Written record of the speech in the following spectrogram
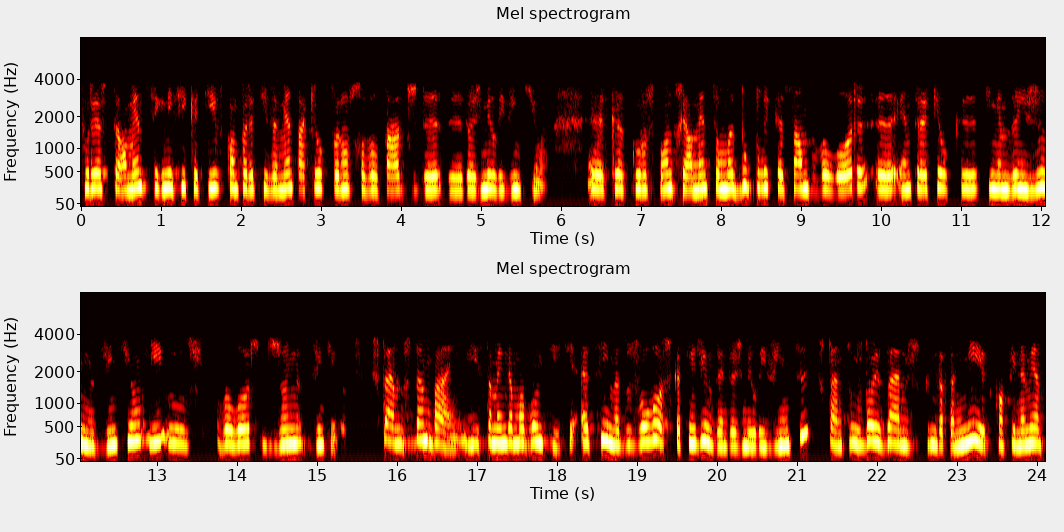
por este aumento significativo comparativamente àquilo que foram os resultados de, de 2021. Eh, que corresponde realmente a uma duplicação de valor eh, entre aquilo que tínhamos em junho de 21 e os valores de junho de 22. Estamos também, e isso também dá uma boa notícia, acima dos valores que atingimos em 2020, portanto, os dois anos da pandemia, de confinamento,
